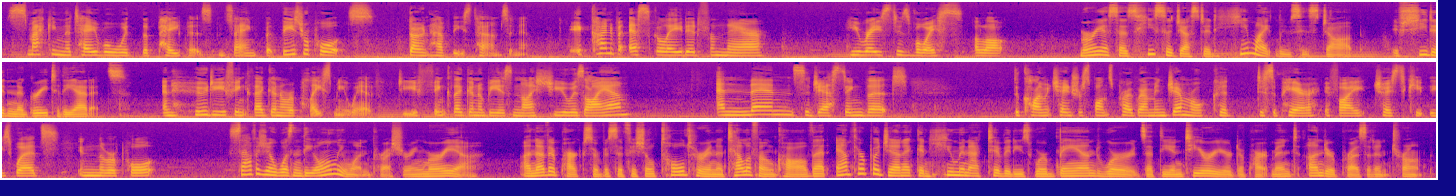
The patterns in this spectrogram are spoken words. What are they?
smacking the table with the papers and saying, but these reports don't have these terms in it. It kind of escalated from there. He raised his voice a lot. Maria says he suggested he might lose his job if she didn't agree to the edits. And who do you think they're going to replace me with? Do you think they're going to be as nice to you as I am? and then suggesting that the climate change response program in general could disappear if I chose to keep these words in the report. Sauvajot wasn't the only one pressuring Maria. Another Park Service official told her in a telephone call that anthropogenic and human activities were banned words at the Interior Department under President Trump.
